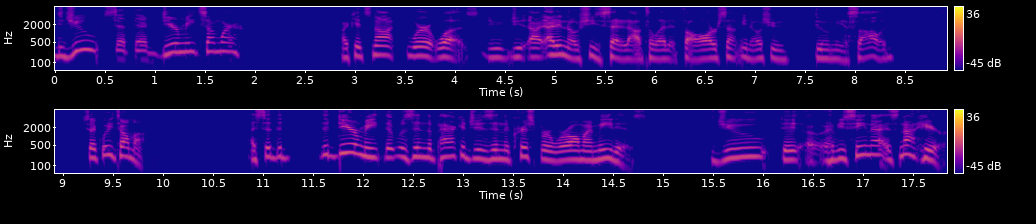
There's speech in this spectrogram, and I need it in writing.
did you set that deer meat somewhere?" Like it's not where it was. Do you, do you- I, I didn't know if she set it out to let it thaw or something. You know, she was doing me a solid. She's like, "What are you talking about?" I said, "The the deer meat that was in the packages in the crisper where all my meat is. Did you did, uh, have you seen that? It's not here.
